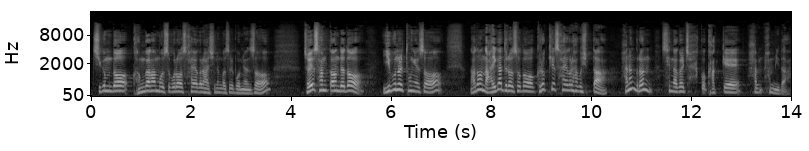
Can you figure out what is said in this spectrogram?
지금도 건강한 모습으로 사역을 하시는 것을 보면서 저의 삶 가운데도 이분을 통해서 나도 나이가 들어서도 그렇게 사역을 하고 싶다 하는 그런 생각을 자꾸 갖게 합니다.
